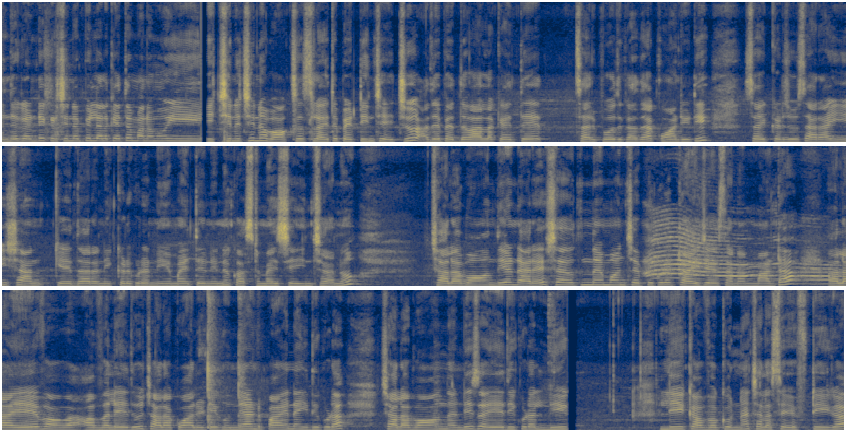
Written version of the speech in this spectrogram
ఎందుకంటే ఇక్కడ చిన్నపిల్లలకైతే మనము ఈ చిన్న చిన్న బాక్సెస్లో అయితే పెట్టించేయచ్చు. అదే పెద్దవాళ్ళకైతే సరిపోదు కదా క్వాంటిటీ. సో ఇక్కడ చూసారా ఈశాన్ కేదార్ అని ఇక్కడ కూడా నేమ్ అయితే నేను కస్టమైజ్ చేయించాను. చాలా బాగుంది. అండ్ అరేంజ్ అవుతుందేమో అని చెప్పి కూడా ట్రై చేశాను అనమాట అలా ఏం అవ్వ అవ్వలేదు. చాలా క్వాలిటీగా ఉంది. అండ్ పైన ఇది కూడా చాలా బాగుందండి. సో ఏది కూడా లీక్ లీక్ అవ్వకుండా చాలా సేఫ్టీగా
